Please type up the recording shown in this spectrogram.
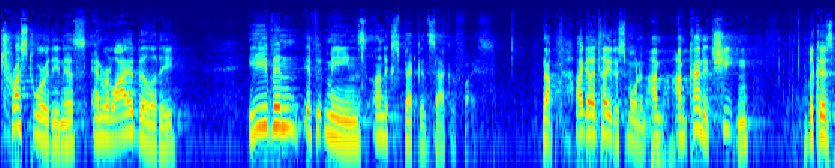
trustworthiness, and reliability, even if it means unexpected sacrifice. Now, I got to tell you this morning, I'm, I'm kind of cheating because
